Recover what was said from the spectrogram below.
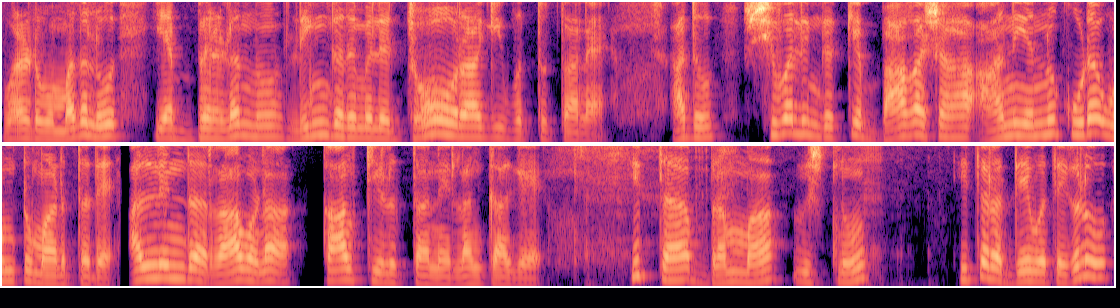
ಹೊರಡುವ ಮೊದಲು ಹೆಬ್ಬೆರಳನ್ನು ಲಿಂಗದ ಮೇಲೆ ಜೋರಾಗಿ ಒತ್ತುತ್ತಾನೆ. ಅದು ಶಿವಲಿಂಗಕ್ಕೆ ಭಾಗಶಃ ಹಾನಿಯನ್ನು ಕೂಡ ಉಂಟು ಮಾಡುತ್ತದೆ ಅಲ್ಲಿಂದ ರಾವಣ ಕಾಲ್ ಕೀಳುತ್ತಾನೆ ಲಂಕಾಗೆ. ಇತ್ತ ಬ್ರಹ್ಮ, ವಿಷ್ಣು ಇತರ ದೇವತೆಗಳು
